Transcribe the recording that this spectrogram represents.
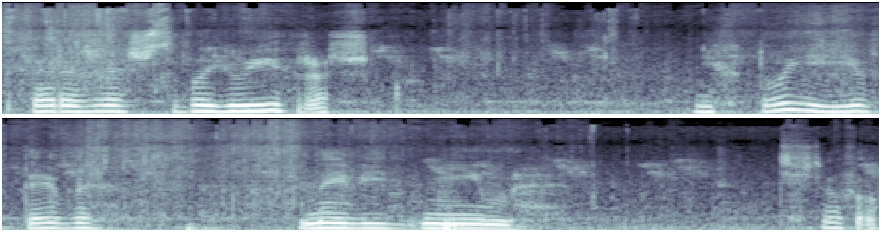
Стережеш свою іграшку. Ніхто її в тебе не відніме. Чого?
